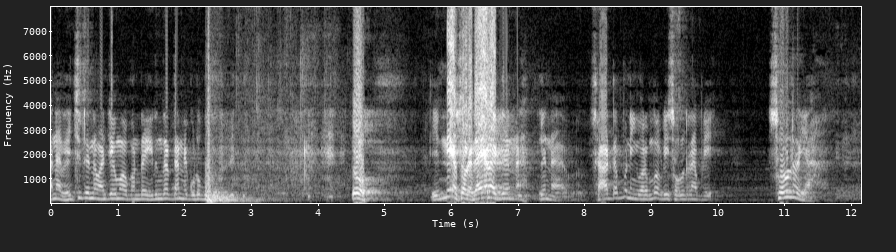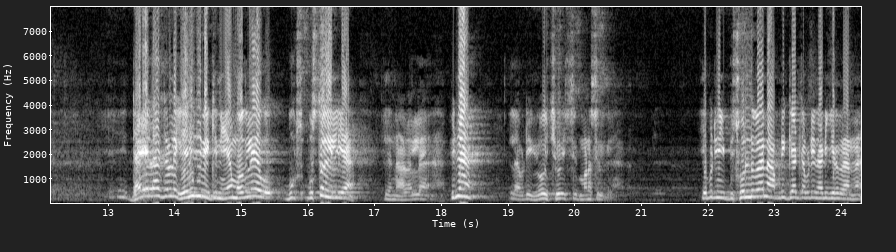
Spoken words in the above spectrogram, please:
ஆனால் வச்சுட்டு என்ன வஞ்சகமாக பண்ணுறேன் இருந்தால் தானே கொடுப்போம். ஓ என்னையா சொல்ல டயலாக் என்ன? இல்லைண்ணா ஷார்ட்டப்பு நீங்கள் வரும்போது அப்படி சொல்கிறேன் அப்படி சொல்கிறியா டயலாக்கெல்லாம் எழுதி வைக்கணியா முதல்ல புக்ஸ் புஸ்தகம் இல்லையா? இல்லைண்ணா அதெல்லாம் பின்ன? இல்லை அப்படியே யோசிச்சு யோசிச்சு மனசுக்கு எப்படி நீ இப்படி சொல்லுவேன் நான் அப்படி கேட்டு அப்படி நடிக்கிறதாண்ணே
